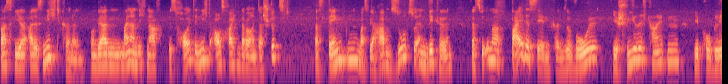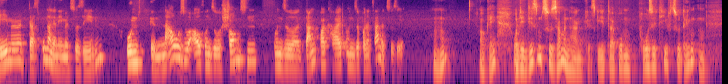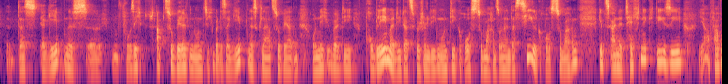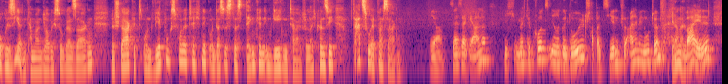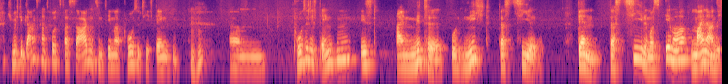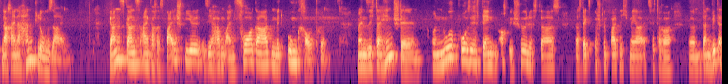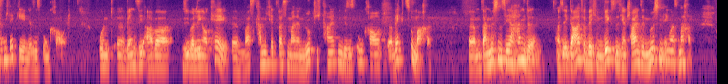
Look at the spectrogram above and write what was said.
was wir alles nicht können und werden meiner Ansicht nach bis heute nicht ausreichend dabei unterstützt, das Denken, was wir haben, so zu entwickeln, dass wir immer beides sehen können, sowohl die Schwierigkeiten, die Probleme, das Unangenehme zu sehen und genauso auch unsere Chancen, unsere Dankbarkeit, unsere Potenziale zu sehen. Mhm. Okay. Und in diesem Zusammenhang, es geht darum, positiv zu denken, das Ergebnis äh, vor sich abzubilden und sich über das Ergebnis klar zu werden und nicht über die Probleme, die dazwischen liegen und die groß zu machen, sondern das Ziel groß zu machen, gibt es eine Technik, die Sie ja, favorisieren, kann man glaube ich sogar sagen. Eine starke und wirkungsvolle Technik und das ist das Denken im Gegenteil. Vielleicht können Sie dazu etwas sagen. Ja, sehr, sehr gerne. Ich möchte kurz Ihre Geduld strapazieren für eine Minute, Gerne. weil ich möchte ganz, ganz kurz was sagen zum Thema positiv denken. Mhm. Ähm, positiv denken ist ein Mittel und nicht das Ziel. Denn das Ziel muss immer meiner Ansicht nach eine Handlung sein. Ganz, ganz einfaches Beispiel. Sie haben einen Vorgarten mit Unkraut drin. Wenn Sie sich da hinstellen und nur positiv denken, ach, wie schön ist das, das wächst bestimmt bald nicht mehr, etc., ähm, dann wird das nicht weggehen, dieses Unkraut. Und äh, wenn Sie aber Sie überlegen, okay, äh, was kann mich jetzt, was sind meine Möglichkeiten, dieses Unkraut äh, wegzumachen, ähm, dann müssen Sie ja handeln. Also egal für welchen Weg Sie sich entscheiden, Sie müssen irgendwas machen.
